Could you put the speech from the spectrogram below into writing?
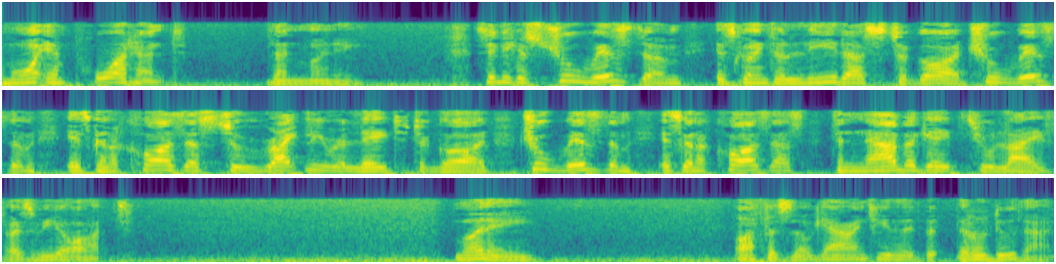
More important than money? See, because true wisdom is going to lead us to God. True wisdom is going to cause us to rightly relate to God. True wisdom is going to cause us to navigate through life as we ought. Money offers no guarantee that it'll do that.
